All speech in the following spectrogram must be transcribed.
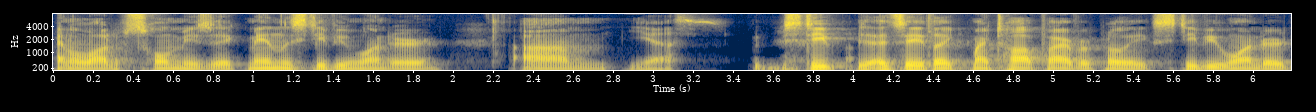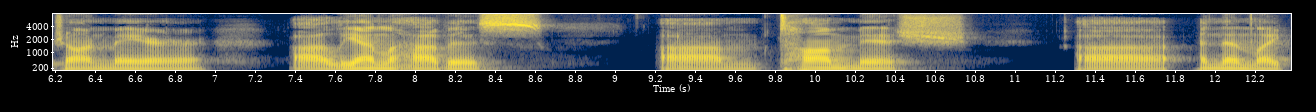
and a lot of soul music, mainly Stevie Wonder. Um, yes. Steve, I'd say like my top five are probably like Stevie Wonder, John Mayer, uh, Lianne La Havas, um, Tom Misch, uh, and then like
